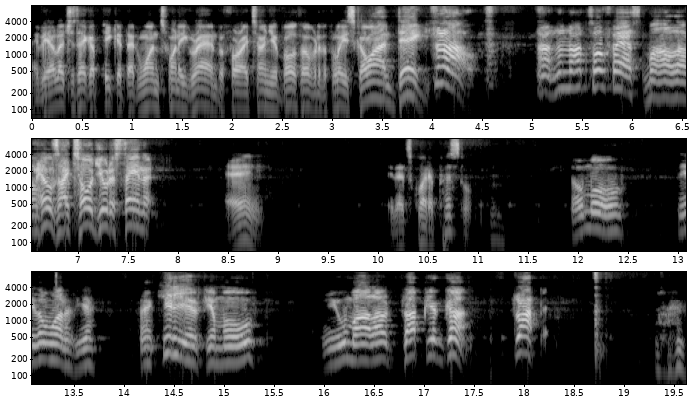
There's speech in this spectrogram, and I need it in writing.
Maybe I'll let you take a peek at that 120 grand before I turn you both over to the police. Go on, dig. No! Uh, not so fast, Marlowe. Mills, I told you to stay in the. Hey. Hey, that's quite a pistol. Don't move. Neither one of you. I'll kill you if you move. You, Marlowe, drop your gun. Drop it.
